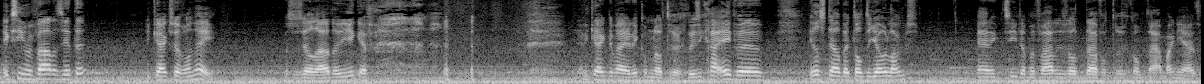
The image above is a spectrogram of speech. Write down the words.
Ik zie mijn vader zitten. Die kijkt zo van, hé, hey, dat is dezelfde auto die ik heb. en die kijkt naar mij en ik kom nou terug. Dus ik ga even heel snel bij Tante Jo langs. En ik zie dat mijn vader dus al daarvan terugkomt. Nou, maakt niet uit.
